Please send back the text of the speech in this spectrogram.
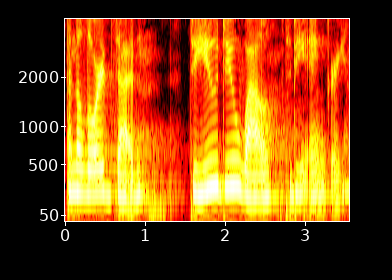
And the Lord said, Do you do well to be angry?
